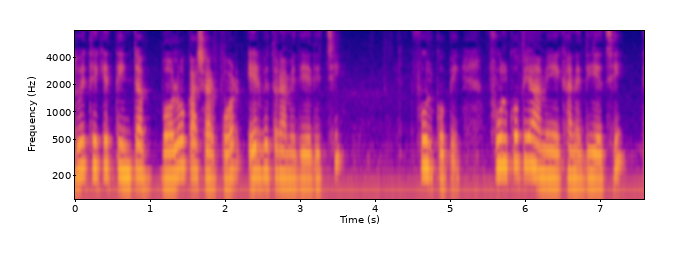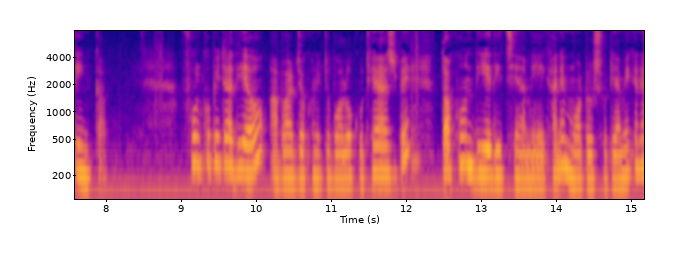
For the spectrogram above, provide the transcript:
দুই থেকে তিনটা বলক আসার পর এর ভেতরে আমি দিয়ে দিচ্ছি ফুলকপি। ফুলকপি আমি এখানে দিয়েছি তিন কাপ। ফুলকপিটা দিয়েও আবার যখন একটু বলক উঠে আসবে, তখন দিয়ে দিচ্ছি আমি এখানে মটরশুঁটি। আমি এখানে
